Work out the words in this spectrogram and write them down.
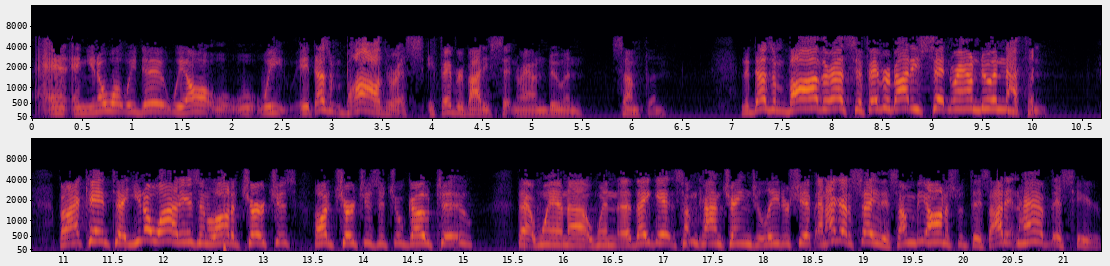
And, and you know what we do? We all we it doesn't bother us if everybody's sitting around doing something. And it doesn't bother us if everybody's sitting around doing nothing. But I can't tell you, you know why it is in a lot of churches, a lot of churches that you'll go to, that when uh, when uh, they get some kind of change of leadership, and I got to say this, I'm gonna be honest with this, I didn't have this here.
